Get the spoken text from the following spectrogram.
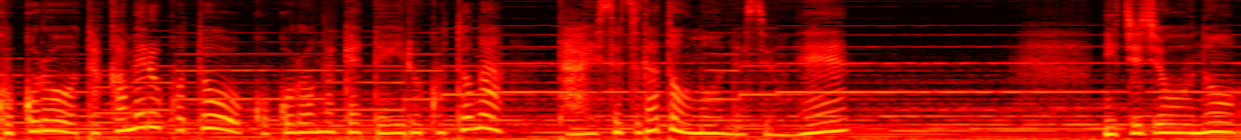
心を高めることを心がけていることが大切だと思うんですよね。日常の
